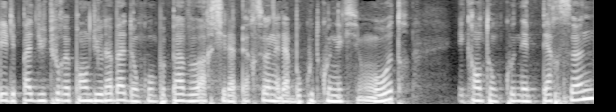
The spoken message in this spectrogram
il est pas du tout répandu là-bas, donc on peut pas voir si la personne elle a beaucoup de connexions ou autre. Et quand on connaît personne,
